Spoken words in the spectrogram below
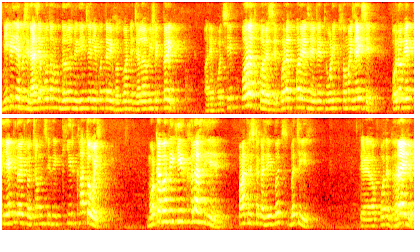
નીકળી જાય પછી રાજા પોતાનું દરરોજની દિનચર્યા પતાવી ભગવાનને જલાભિષેક કરી અને પછી પરત ફરે છે. પરત ફરે છે એટલે થોડીક સમય જાય છે. ઓલો વ્યક્તિ એકલો એકલો ચમચીથી ખીર ખાતો હોય છે. મોટાભાગની ખીર ખલાસ થઈ જાય પાંત્રીસ ટકા જેવી બચ તેણે પોતે ધરાઈ ગયો.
